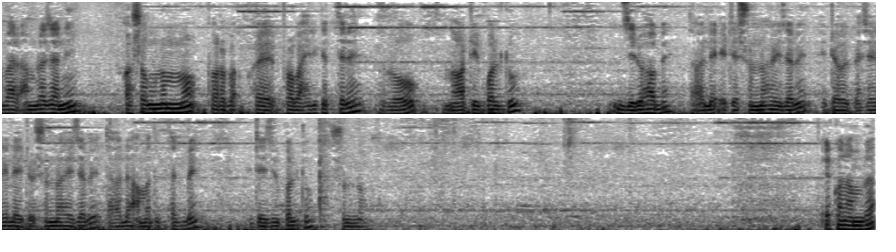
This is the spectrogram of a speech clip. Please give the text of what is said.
আবার আমরা জানি অসংলম্ব প্রবাহের ক্ষেত্রে rho not equal to zero হবে, তাহলে এটা শূন্য হয়ে যাবে, এটা ওই পাশে গেলে এটা শূন্য হয়ে যাবে, তাহলে আমাদের থাকবে এটা ইজ ইকুয়াল টু শূন্য। এখন আমরা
